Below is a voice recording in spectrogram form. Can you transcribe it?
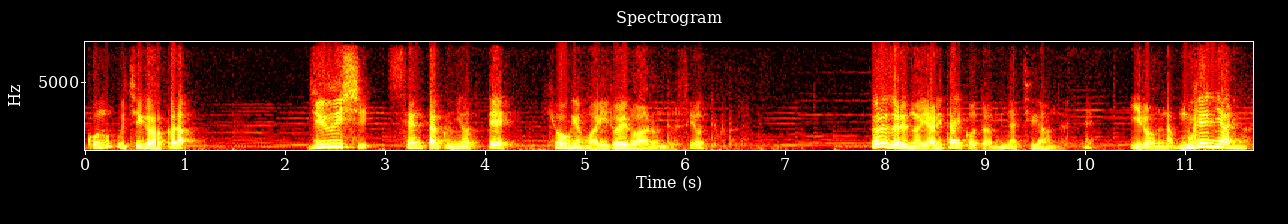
この内側から獣医師選択によって表現はいろいろあるんですよってことです。それぞれのやりたいことはみんな違うんですね。いろんな無限にあります。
